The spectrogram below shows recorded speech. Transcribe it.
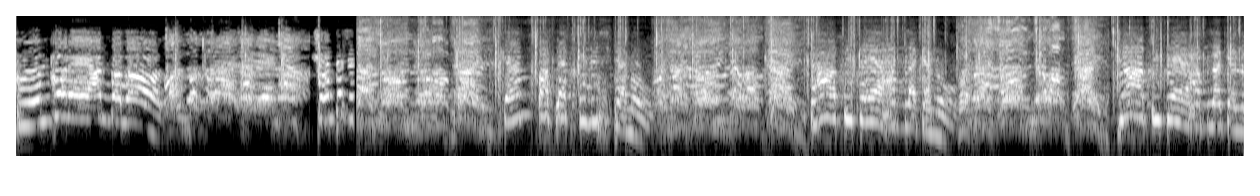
খুন করে আন্দোলন। সন্ত্রাসী ক্যাম্পাসে পুলিশ কেন? ঝাঁপিতে হামলা কেন? ঝাঁপিতে হামলা কেন?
